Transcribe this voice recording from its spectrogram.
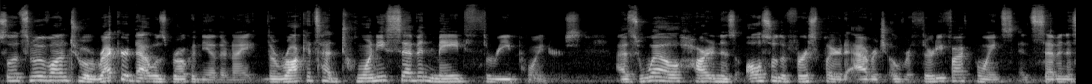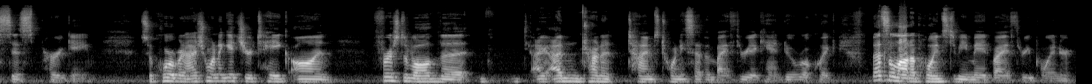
So let's move on to a record that was broken the other night. The Rockets had 27 made three pointers. As well, Harden is also the first player to average over 35 points and seven assists per game. So Corbin, I just want to get your take on first of all the. I, I'm trying to times 27 by three. I can't do it real quick. That's a lot of points to be made by a three pointer.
